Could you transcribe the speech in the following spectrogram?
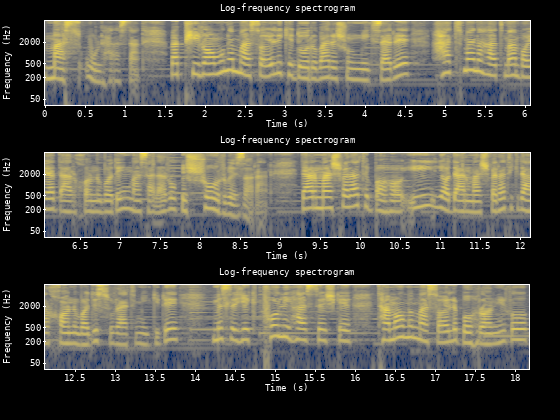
مسئول هستند. و پیرامون مسائلی که دور برشون میگذره حتما حتما باید در خانواده این مسئله رو به شور بذارن. در مشورت باهایی یا در مشورتی که در خانواده صورت می‌گیره مثل یک پلی هستش که تمام مسائل بحرانی رو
